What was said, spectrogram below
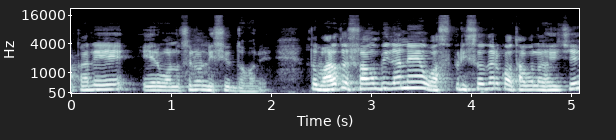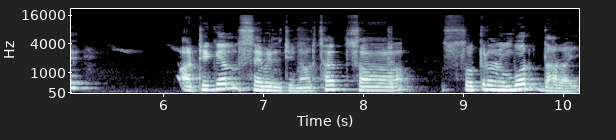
আকারে এর অনুশীলন নিষিদ্ধ করে। তো ভারতের সংবিধানে অস্পৃশ্যতার কথা বলা হয়েছে আর্টিকেল সেভেন্টিন, অর্থাৎ সতেরো নম্বর ধারায়।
